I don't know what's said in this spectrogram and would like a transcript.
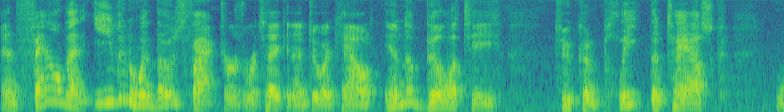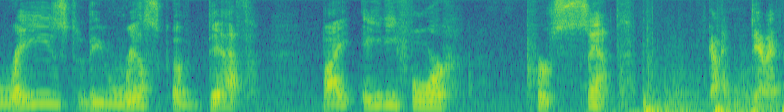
and found that even when those factors were taken into account, inability to complete the task raised the risk of death by 84%. God damn it.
